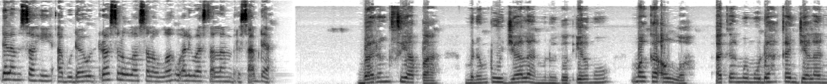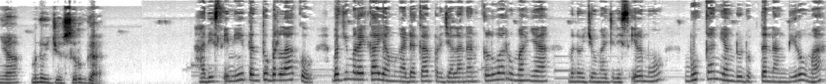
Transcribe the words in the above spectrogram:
dalam Sahih Abu Dawud Rasulullah Shallallahu Alaihi Wasallam bersabda, Barang siapa menempuh jalan menuntut ilmu, maka Allah akan memudahkan jalannya menuju surga. Hadis ini tentu berlaku bagi mereka yang mengadakan perjalanan keluar rumahnya menuju majelis ilmu, bukan yang duduk tenang di rumah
